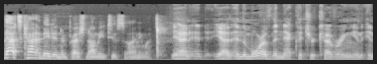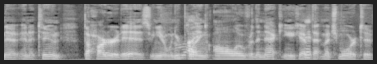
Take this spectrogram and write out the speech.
that's kind of made an impression on me too. So anyway. Yeah, and, yeah, and the more of the neck that you're covering in, in a in a tune, the harder it is. You know, when you're right. playing all over the neck, you have that much more to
